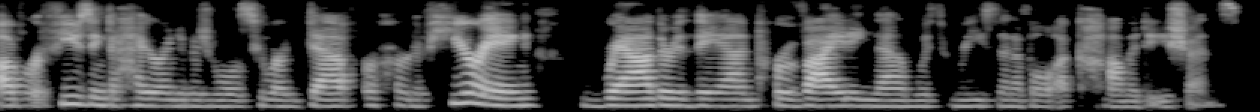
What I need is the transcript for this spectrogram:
of refusing to hire individuals who are deaf or hard of hearing rather than providing them with reasonable accommodations.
